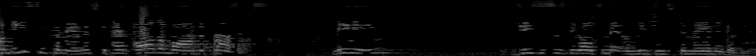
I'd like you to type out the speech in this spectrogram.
On these two commandments depend all the law and the prophets. Meaning, Jesus is the ultimate allegiance demanded of you.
